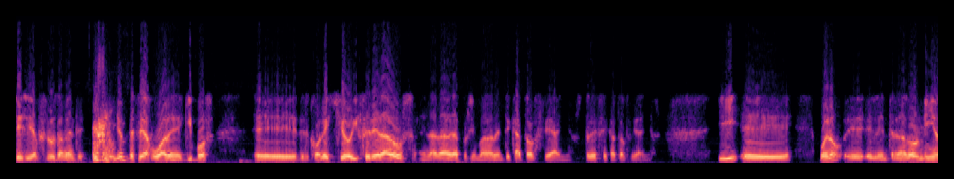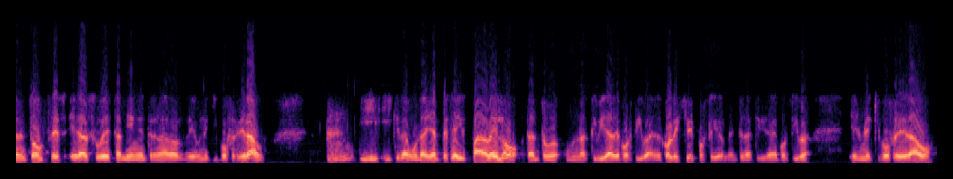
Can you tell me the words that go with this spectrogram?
Sí, sí, absolutamente. Yo empecé a jugar en equipos eh, del colegio y federados en la edad de aproximadamente 14 años, 13, 14 años. Y eh, bueno, eh, el entrenador mío entonces era a su vez también entrenador de un equipo federado. y, que de alguna ya empecé a ir paralelo, tanto una actividad deportiva en el colegio y posteriormente una actividad deportiva en un equipo federado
